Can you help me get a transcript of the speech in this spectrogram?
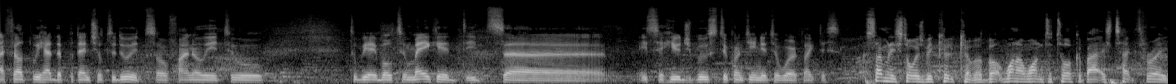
I, felt we had the potential to do it. So finally to to be able to make it, it's. Uh, it's a huge boost to continue to work like this. So many stories we could cover, but one I want to talk about is Tech 3.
